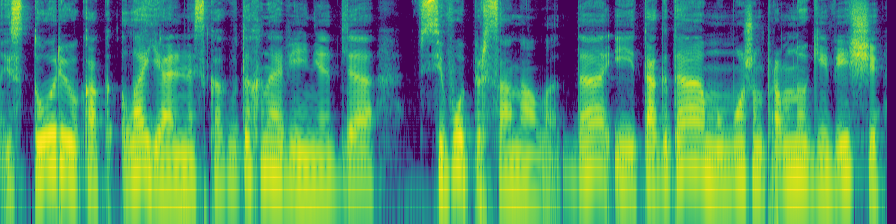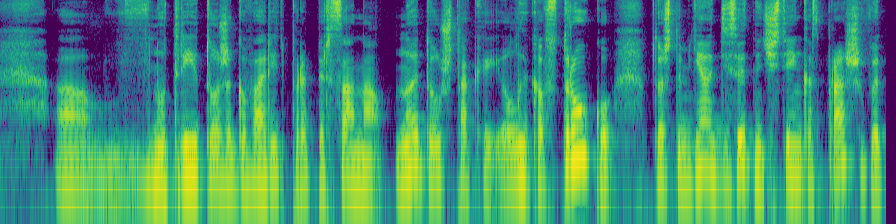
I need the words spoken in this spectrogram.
историю, как лояльность, как вдохновение для всего персонала, да, и тогда мы можем про многие вещи э, внутри тоже говорить про персонал. Но это уж так лыка в строку, потому что меня действительно частенько спрашивают,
